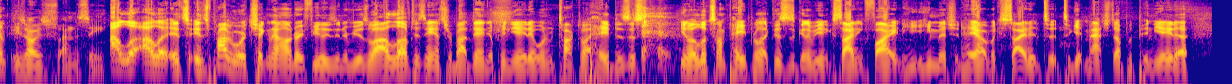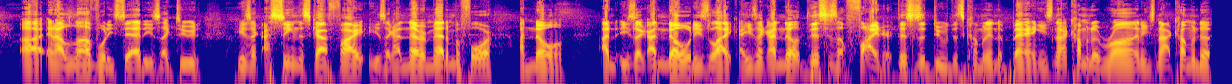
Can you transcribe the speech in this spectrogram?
and- he's always fun to see. I love. I lo- it's it's probably worth checking out Andre Fili's interview as well. I loved his answer about Daniel Pineda when we talked about, hey, does this, you know, it looks on paper like this is going to be an exciting fight, and he, he mentioned, hey, I'm excited to, to get matched up with Pineda, uh, and I love what he said. He's like, dude, he's like, I seen this guy fight. He's like, I never met him before. I know him. I, he's like, I know what he's like. He's like, I know this is a fighter. This is a dude that's coming in to bang. He's not coming to run. He's not coming to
